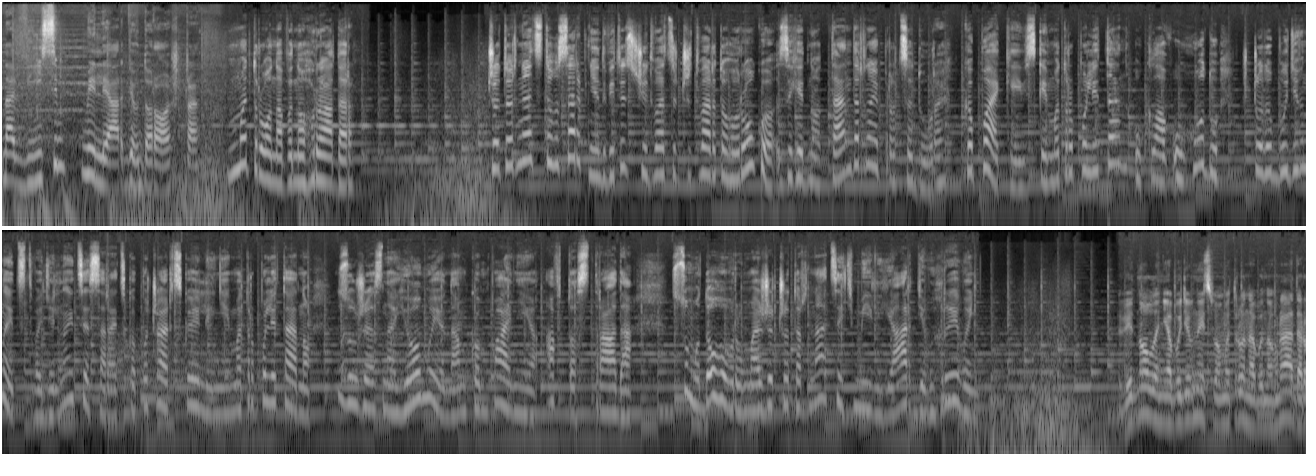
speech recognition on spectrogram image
на 8 мільярдів дорожче. Метро на Виноградар. 14 серпня 2024 року, згідно тендерної процедури, КП Київський метрополітен уклав угоду щодо будівництва дільниці Сарацько-Печерської лінії метрополітену з уже знайомою нам компанією Автострада. Сума договору майже 14 мільярдів гривень. Відновлення будівництва метро на Виноградар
